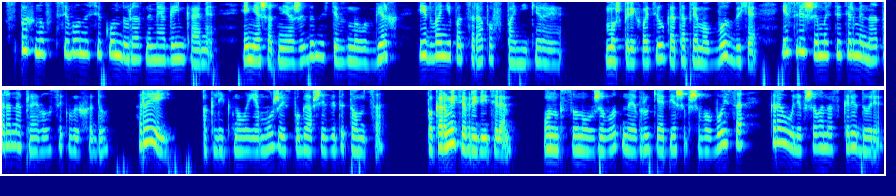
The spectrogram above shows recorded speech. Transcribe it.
вспыхнув всего на секунду разными огоньками, и Неш от неожиданности взмыл вверх, едва не поцарапав в панике Рея. Муж перехватил кота прямо в воздухе и с решимостью терминатора направился к выходу. «Рэй!» – окликнула я мужа, испугавшись за питомца. «Покормите вредителя!» Он всунул животное в руки опешившего Войса, караулившего нас в коридоре.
